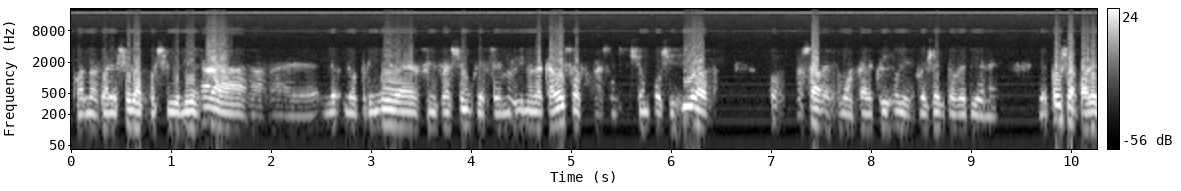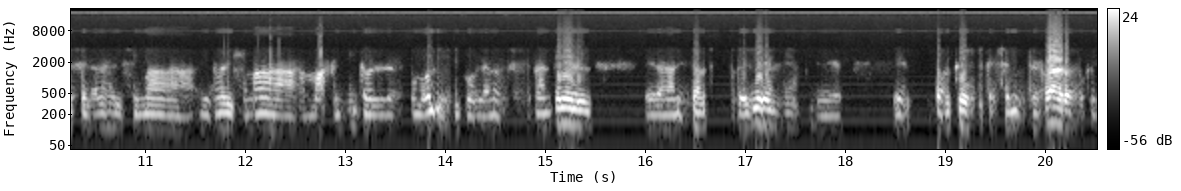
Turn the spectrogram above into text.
cuando apareció la posibilidad, eh, lo, primera sensación que se me vino a la cabeza fue una sensación positiva, no sabes cómo está el club y el proyecto que tiene. Después aparece el análisis más, el análisis más, más finito, el futbolístico, el análisis del plantel, el analizar lo que viene, eh, eh, porque que se me hace raro, porque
